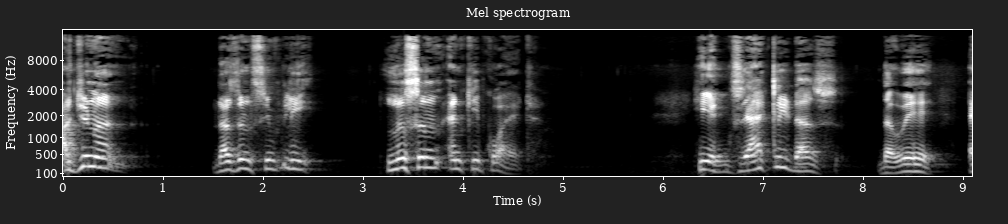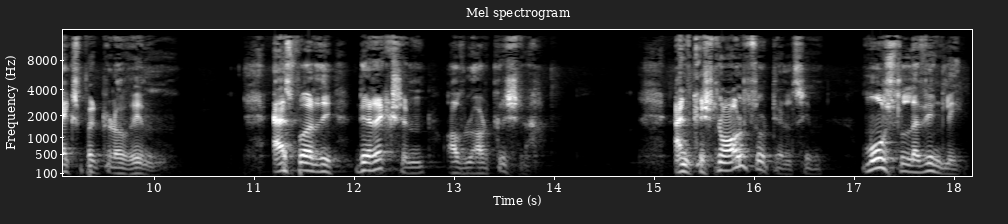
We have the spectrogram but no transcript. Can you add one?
Arjuna doesn't simply listen and keep quiet. He exactly does the way expected of him, as per the direction of Lord Krishna. And Krishna also tells him most lovingly,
